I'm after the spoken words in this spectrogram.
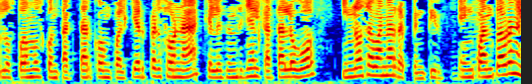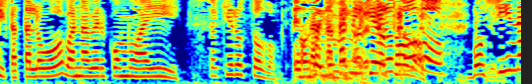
los podemos contactar con cualquier persona que les enseñe el catálogo y no se van a arrepentir. En cuanto abran el catálogo, van a ver cómo hay... O sea, quiero todo. O sea, yo Exactamente. también quiero todo. todo. Bocina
